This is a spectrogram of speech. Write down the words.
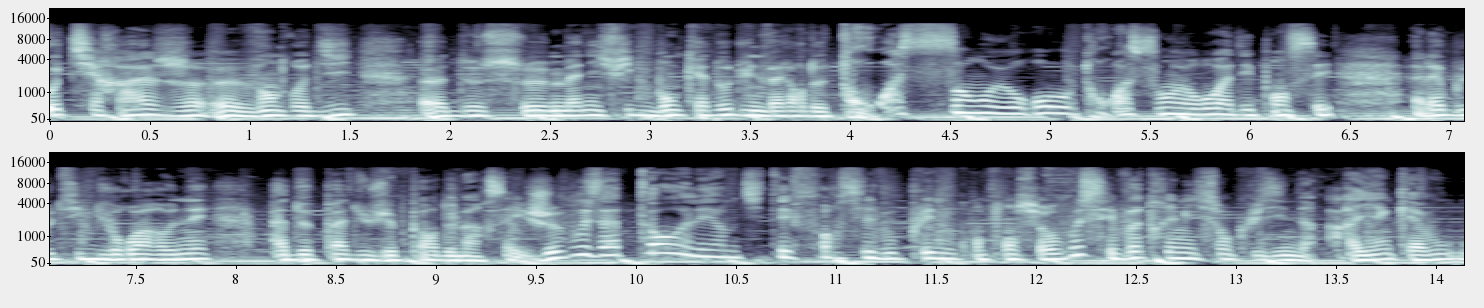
au tirage vendredi de ce magnifique bon cadeau d'une valeur de 300 euros. 300 euros à dépenser à la boutique du Roi René à deux pas du Vieux-Port de Marseille. Je vous attends, allez un petit effort s'il vous plaît, nous comptons sur vous. C'est votre émission cuisine, rien qu'à vous,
